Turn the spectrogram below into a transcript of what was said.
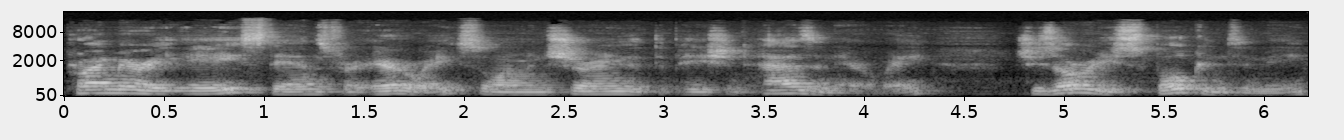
Primary A stands for airway, so I'm ensuring that the patient has an airway. She's already spoken to me,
